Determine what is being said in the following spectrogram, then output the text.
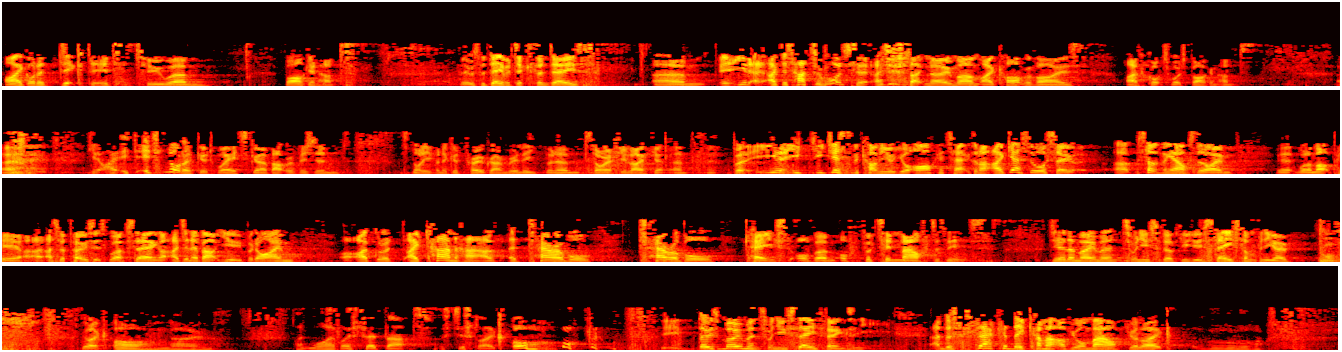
I got addicted to um, bargain hunt. It was the David Dickinson days. Um, it, you know, I just had to watch it. I just like, no, mum, I can't revise. I've got to watch Bargain Hunt. Uh, you know, I, it, it's not a good way to go about revision. It's not even a good program, really. But um, sorry if you like it. Um, but you know, you, you just become your, your architect. And I, I guess also uh, something else that I'm, uh, while I'm up here, I, I suppose it's worth saying. I, I don't know about you, but I'm, I've got, a, I can have a terrible, terrible case of, um, of foot in mouth disease. Do you know the moment when you sort of you just say something, you go, you're like, oh no. Like, why have I said that? It's just like, oh. Those moments when you say things, and, you, and the second they come out of your mouth, you're like.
